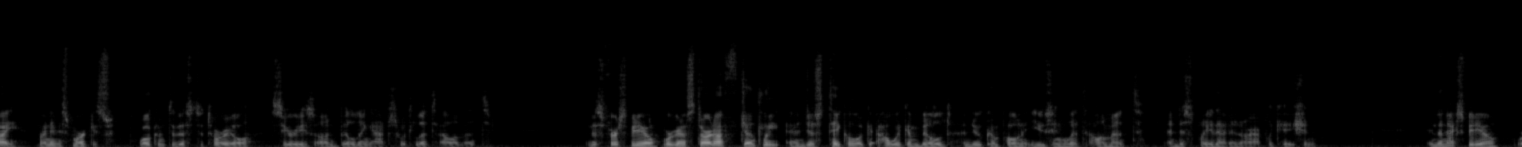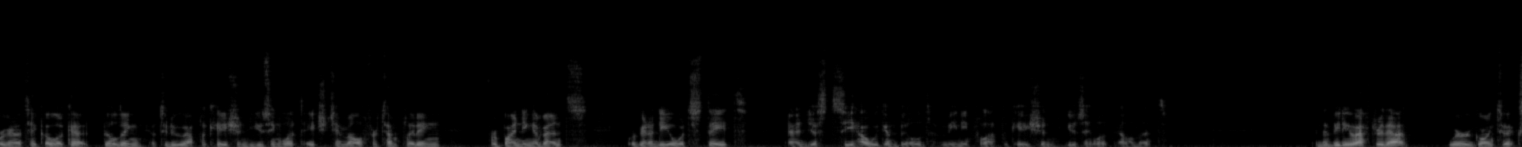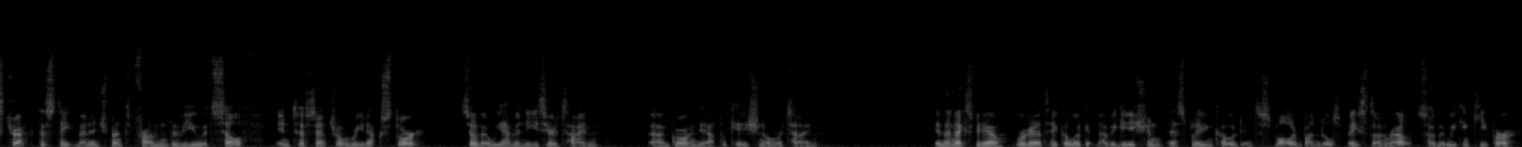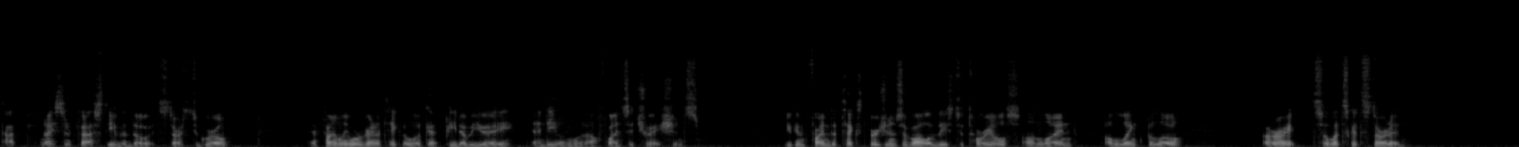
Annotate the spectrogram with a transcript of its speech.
Hi, my name is Marcus. Welcome to this tutorial series on building apps with Lit Element. In this first video, we're going to start off gently and just take a look at how we can build a new component using Lit Element and display that in our application. In the next video, we're going to take a look at building a to-do application using Lit HTML for templating, for binding events. We're going to deal with state and just see how we can build a meaningful application using Lit Element. In the video after that, we're going to extract the state management from the view itself into a central Redux store so that we have an easier time uh, growing the application over time. In the next video, we're going to take a look at navigation and splitting code into smaller bundles based on route so that we can keep our app nice and fast even though it starts to grow. And finally, we're going to take a look at PWA and dealing with offline situations. You can find the text versions of all of these tutorials online. I'll link below Alright, so let's get started.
